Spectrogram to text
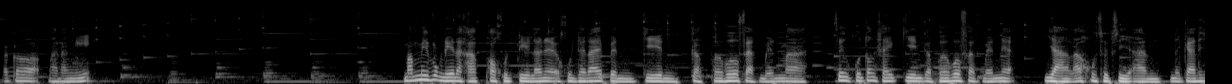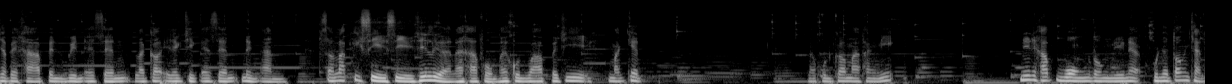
แล้วก็มาทางนี้มัมมี่พวกนี้นะครับ พอคุณตีแล้วเนี่ยคุณจะได้เป็นกีนกับ Purple Fragment มา ซึ่งคุณต้องใช้ Green กับ Purple Fragment เนี่ยอย่างละ 64 อัน ในการที่จะไปค้าเป็น Win Essence แล้วก็ Electric Essence 1 อันสำหรับอีก 4 สีที่เหลือนะครับผมให้คุณ warp ไปที่ Market แล้วคุณก็มาทางนี้ นี่นะครับวงตรงนี้เนี่ยคุณจะต้องจัด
